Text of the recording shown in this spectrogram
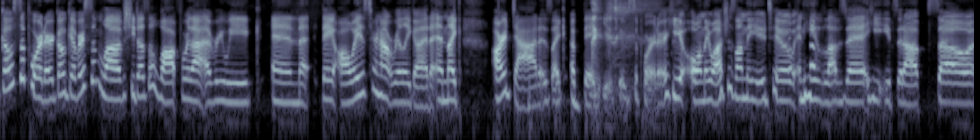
go support her. Go give her some love. She does a lot for that every week and they always turn out really good. And like our dad is like a big YouTube supporter. He only watches on the YouTube and he loves it. He eats it up. So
